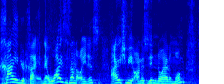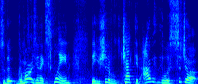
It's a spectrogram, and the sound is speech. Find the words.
Chayiv, you're chayiv. Now, why is this not an oinus? I should be honest, you didn't know how to mum. So the Gemara is going to explain that you should have checked it. It was such a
